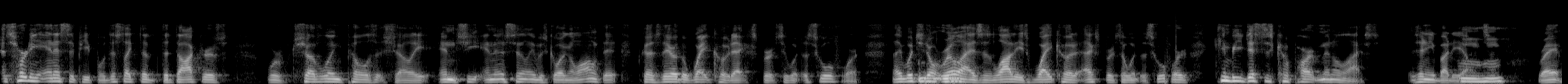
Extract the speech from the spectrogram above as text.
it's hurting innocent people. Just like the the doctors were shoveling pills at Shelley, and she innocently was going along with it because they're the white coat experts who went to school for it. Like what you don't Mhm. realize is a lot of these white coat experts that went to school for it can be just as compartmentalized as anybody else, Mhm. right?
